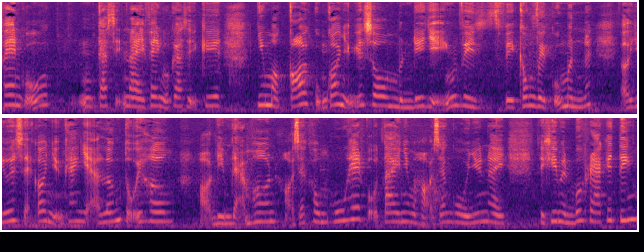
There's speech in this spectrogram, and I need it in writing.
fan của ca sĩ này fan của ca sĩ kia. Nhưng mà có cũng có những cái show mình đi diễn vì vì công việc của mình ấy. Ở dưới sẽ có những khán giả lớn tuổi hơn họ điềm đạm hơn họ sẽ không hú hét vỗ tay nhưng mà họ sẽ ngồi như này. Thì khi mình bước ra cái tiếng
